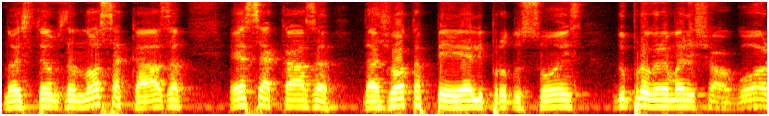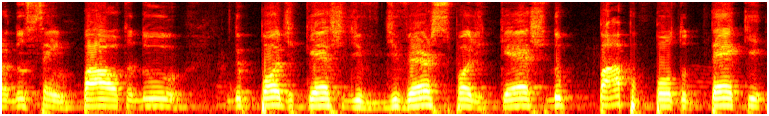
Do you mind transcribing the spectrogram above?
Nós estamos na nossa casa. Essa é a casa da JPL Produções, do programa Marechal Agora, do Sem Pauta, do, do podcast, de diversos podcasts, do Papo.tech.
